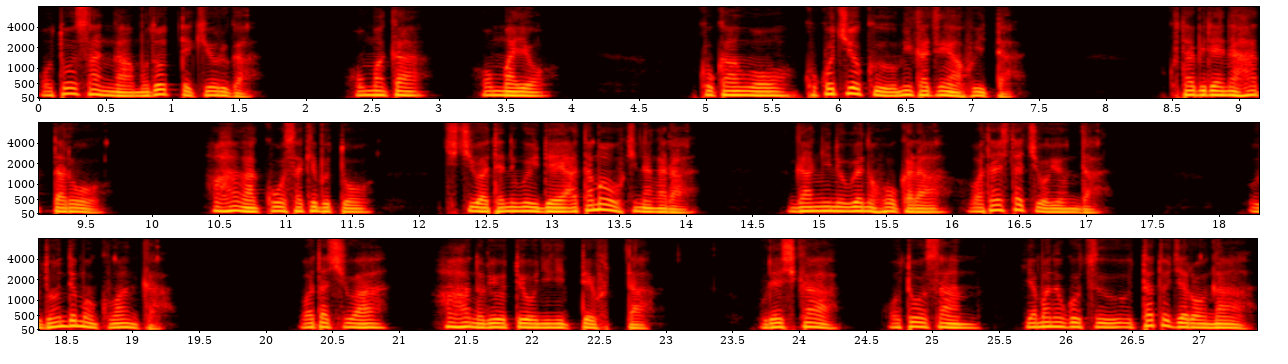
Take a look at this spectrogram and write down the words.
お父さんが戻ってきよるが。ほんまか、ほんまよ。股間を心地よく海風が吹いた。くたびれなはったろう。母がこう叫ぶと、父は手ぬぐいで頭を拭きながら、雁木の上の方から私たちを呼んだ。うどんでも食わんか。私は母の両手を握って振った。嬉しか、お父さん、山のごつ売ったとじゃろうな。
